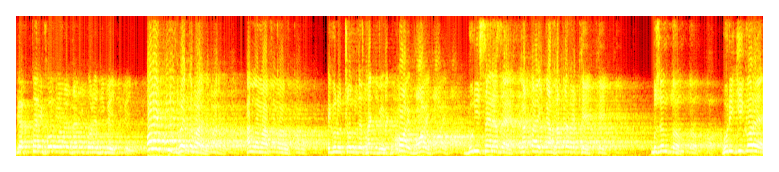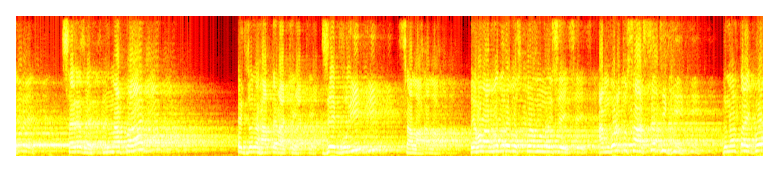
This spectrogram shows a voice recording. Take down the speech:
গ্রেফতারি ফরমানা জারি করে দিবে। অনেক কিছু হতে পারে। আল্লাহ মাফ করো এগুলো চলতে থাকবে। ভয় ভয়। বুড়ি সেরা যায় নাটাই কার হাতে রাখে? বুঝলেন তো? বুড়ি কি করে? সেরা যায় না পায় একজনের হাতে রাখে, যে গুড়ি চালা এখন আমাদের অবস্থা এমন হয়েছে। আমগরে তো চারছে ঠিকই তাই গো।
